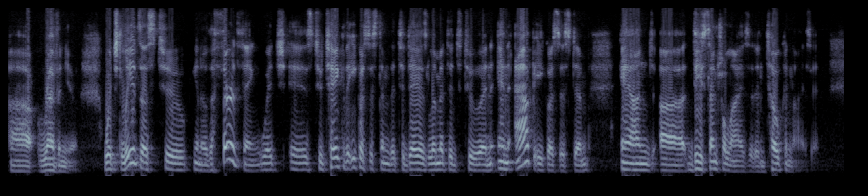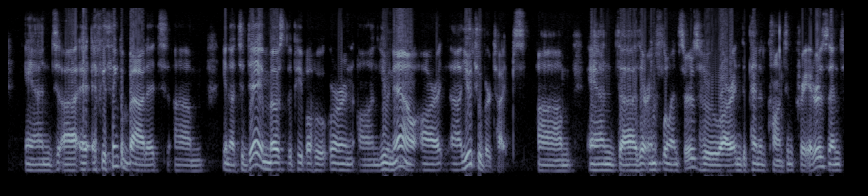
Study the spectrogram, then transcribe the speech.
uh, revenue, which leads us to you know the third thing, which is to take the ecosystem that today is limited to an in-app ecosystem and uh, decentralize it and tokenize it. And uh, if you think about it, um, you know, today most of the people who earn on YouNow are uh, YouTuber types. Um, and uh, they're influencers who are independent content creators. And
